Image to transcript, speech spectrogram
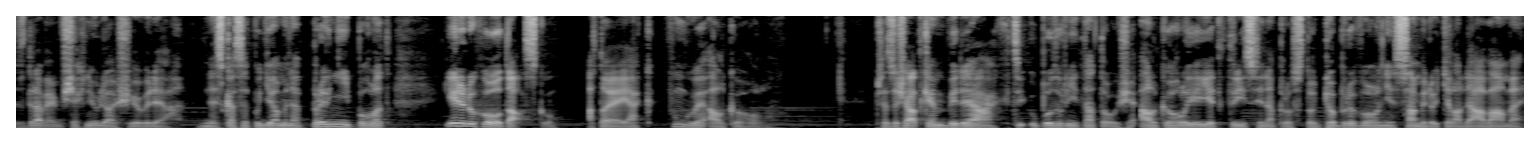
Zdravím všechny u dalšího videa. Dneska se podíváme na první pohled jednoduchou otázku. A to je, jak funguje alkohol. Před začátkem videa chci upozornit na to, že alkohol je jed, který si naprosto dobrovolně sami do těla dáváme.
